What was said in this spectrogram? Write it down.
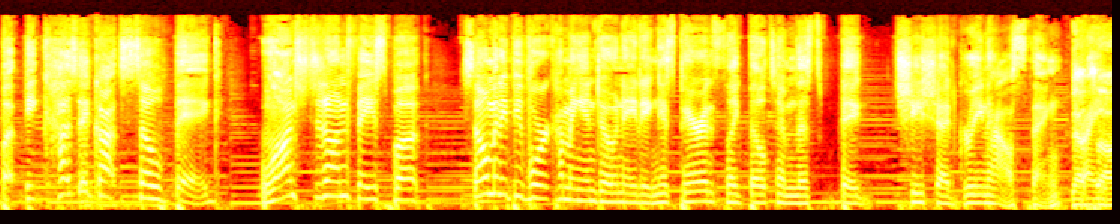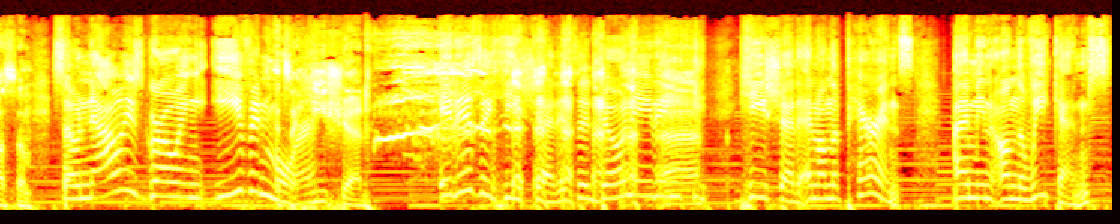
But because it got so big, launched it on Facebook, so many people were coming and donating. His parents like built him this big she shed greenhouse thing. That's right? awesome. So now he's growing even more. It's a he shed. It is a he shed. It's a donating he, he shed. And on the parents, I mean, on the weekends,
